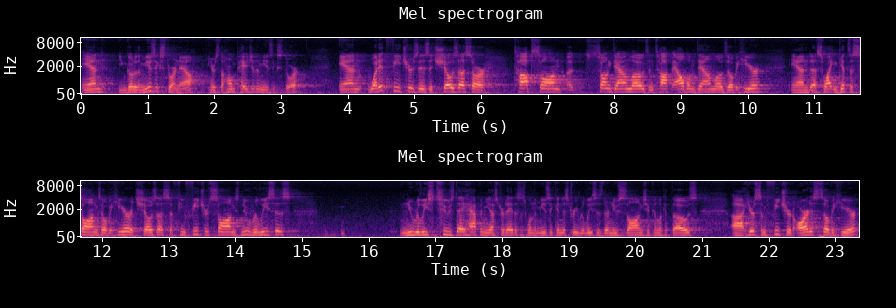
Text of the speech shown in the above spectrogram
And you can go to the music store now. Here's the home page of the music store. And what it features is it shows us our top song, uh, song downloads and top album downloads over here. And uh, so I can get to songs over here. It shows us a few featured songs, new releases. New release Tuesday happened yesterday. This is when the music industry releases their new songs. You can look at those. Uh, here's some featured artists over here.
